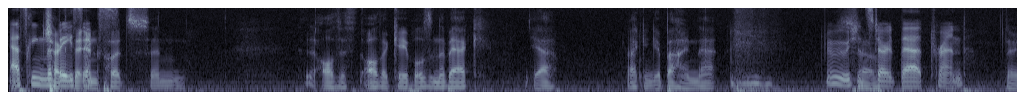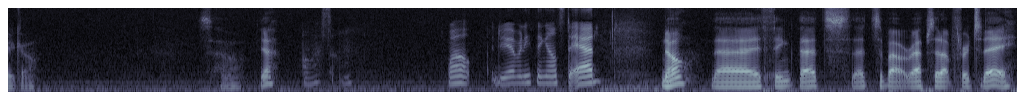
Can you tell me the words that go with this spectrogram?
asking the basics. the inputs and all the th- all the cables in the back. Yeah, I can get behind that. Maybe we should start that trend. There you go. So yeah. Awesome. Well, do you have anything else to add? No, I think that's that's about wraps it up for today.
